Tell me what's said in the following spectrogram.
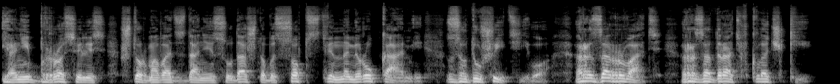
И они бросились штурмовать здание суда, чтобы собственными руками задушить его, разорвать, разодрать в клочки.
